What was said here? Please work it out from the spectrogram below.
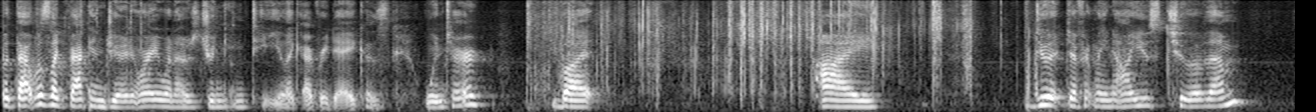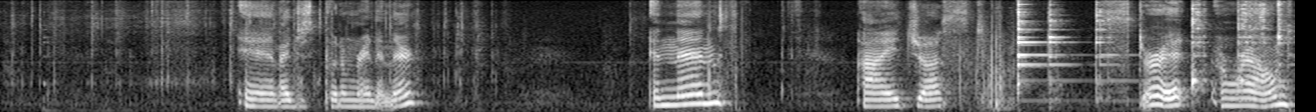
but that was like back in January when I was drinking tea like every day because winter. But I do it differently now. I use two of them. And I just put them right in there. And then I just stir it around.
